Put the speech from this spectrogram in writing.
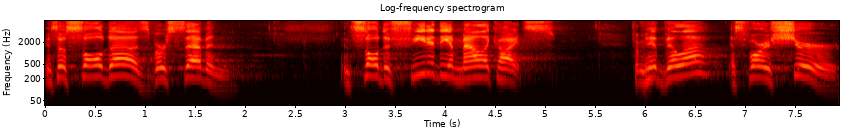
And so Saul does, verse 7. And Saul defeated the Amalekites from Havilah as far as Shur,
